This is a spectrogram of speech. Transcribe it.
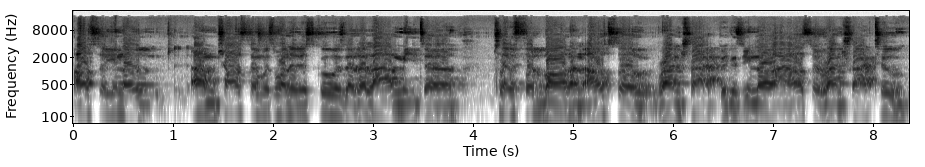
also, you know, um, Charleston was one of the schools that allowed me to play football and also run track because, you know, I also run track too.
